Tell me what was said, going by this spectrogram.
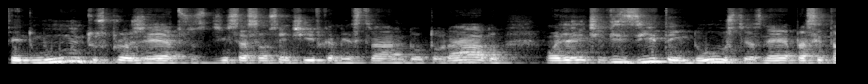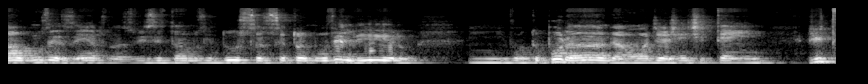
feito muitos projetos de iniciação científica, mestrado e doutorado, onde a gente visita indústrias, né, para citar alguns exemplos, nós visitamos indústrias do setor moveleiro, em Votuporanga, onde a gente tem, a gente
